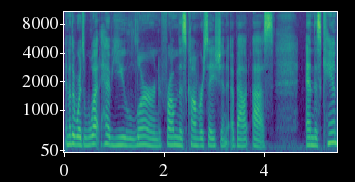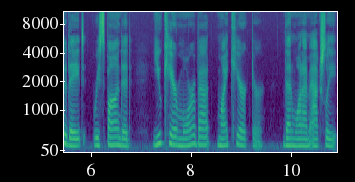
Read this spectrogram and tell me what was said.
In other words, what have you learned from this conversation about us? And this candidate responded, You care more about my character than what I'm actually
